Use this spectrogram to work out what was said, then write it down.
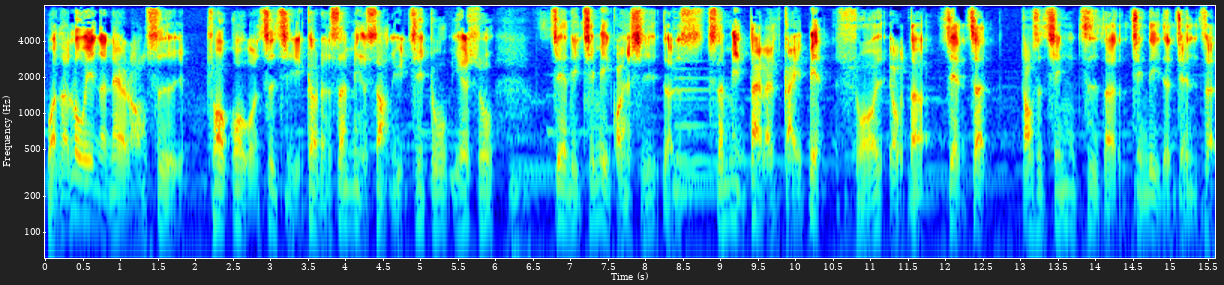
我的录音的内容是透过我自己个人生命上与基督耶稣建立亲密关系的生命带来改变，所有的见证都是亲自的经历的见证。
